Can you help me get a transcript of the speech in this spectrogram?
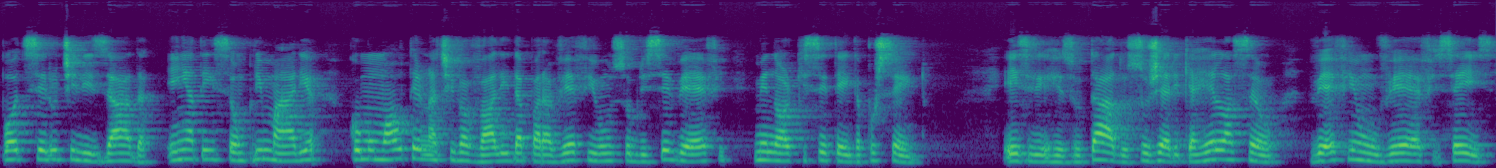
pode ser utilizada em atenção primária como uma alternativa válida para a VF1 sobre CVF menor que 70%. Esse resultado sugere que a relação VF1-VF6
